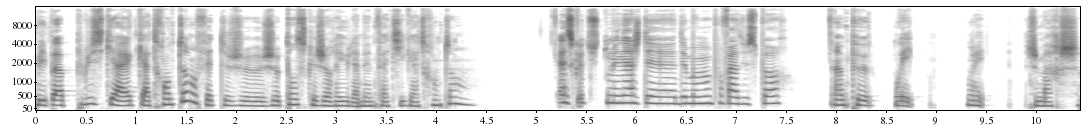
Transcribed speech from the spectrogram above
mais pas plus qu'à qu'à 30 ans en fait. Je je pense que j'aurais eu la même fatigue à 30 ans. Est-ce que tu te ménages des, des moments pour faire du sport? Un peu, oui, oui. Je marche.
